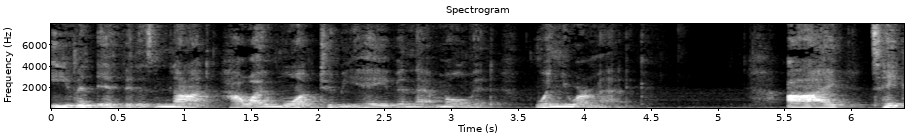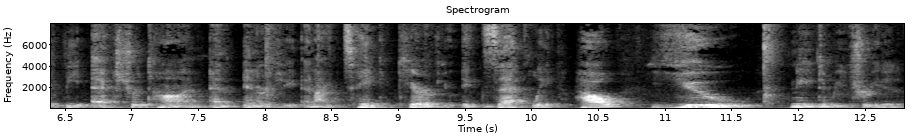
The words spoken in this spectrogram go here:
even if it is not how I want to behave in that moment when you are manic. I take the extra time and energy and I take care of you exactly how you need to be treated.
